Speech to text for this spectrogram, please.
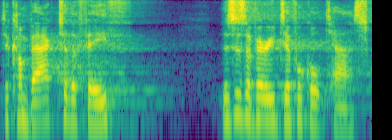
to come back to the faith, this is a very difficult task.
